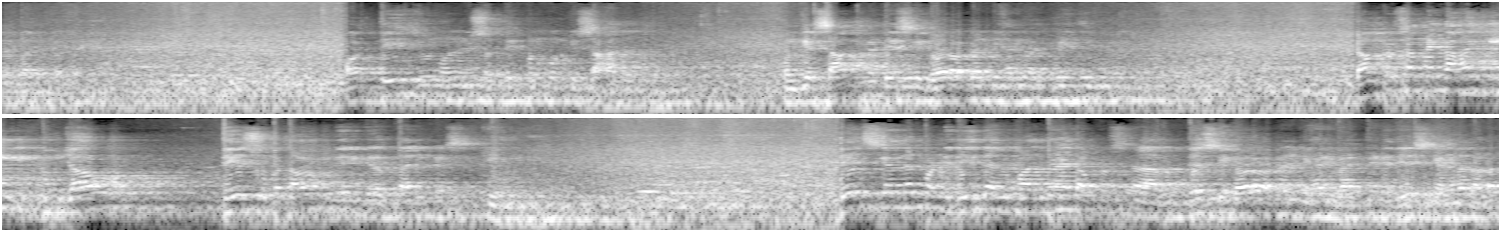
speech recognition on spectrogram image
में बंद कर दिया। और तेईस जून उन्नीस सौ तिरपन को उनकी शहादत हुई उनके साथ में देश के गौरव अटल बिहारी वाजपेयी थे डॉक्टर साहब ने कहा कि तुम जाओ, देश को बताओ कि मेरी गिरफ्तारी कैसे की हुई। देश के अंदर पंडित दीनदयाल उपाध्याय, डॉक्टर देश के गौरव अटल बिहारी वाजपेयी ने देश के अंदर अलग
